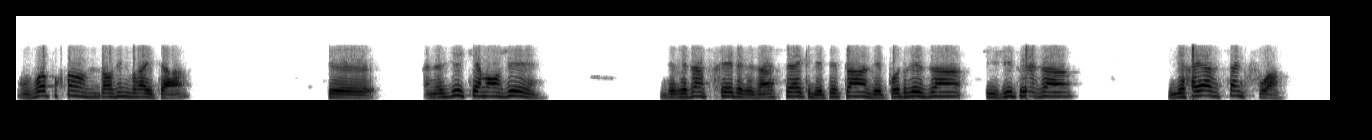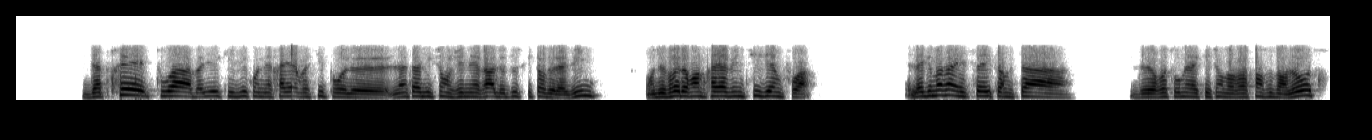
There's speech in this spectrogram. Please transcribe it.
on voit pourtant dans une braïta que un nazir qui a mangé des raisins frais, des raisins secs, des pépins, des pots de raisin, du jus de raisin, il est chayav cinq fois. D'après toi, Abaye, qui dit qu'on est chayav aussi pour l'interdiction générale de tout ce qui sort de la vigne, on devrait le rendre chayav une sixième fois. La Gemara essaye comme ça de retourner la question dans un sens ou dans l'autre,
